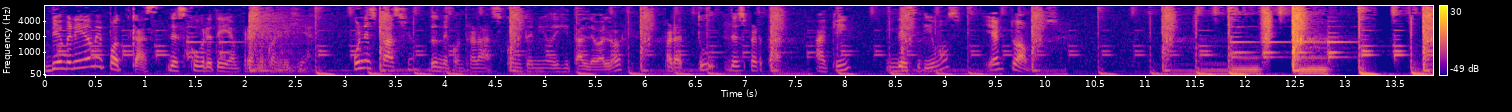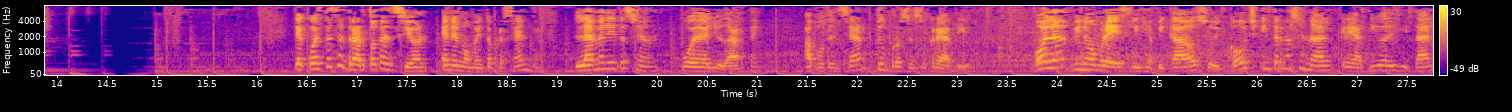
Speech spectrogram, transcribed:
Bienvenido a mi podcast Descúbrete y Emprende con Ligia, un espacio donde encontrarás contenido digital de valor para tu despertar. Aquí decidimos y actuamos. Te cuesta centrar tu atención en el momento presente. La meditación puede ayudarte a potenciar tu proceso creativo. Hola, mi nombre es Ligia Picado, soy coach internacional, creativa digital,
